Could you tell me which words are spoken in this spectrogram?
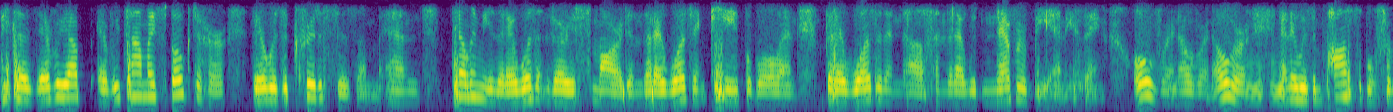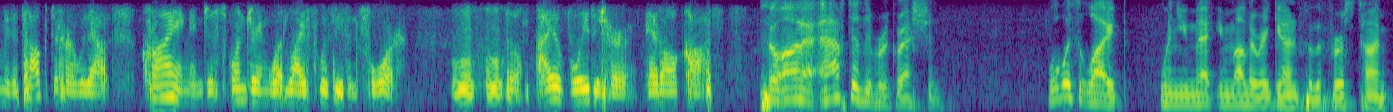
because every up every time I spoke to her, there was a criticism and telling me that I wasn't very smart and that I wasn't capable and that I wasn't enough and that I would never be anything over and over and over. Mm-hmm. And it was impossible for me to talk to her without crying and just wondering what life was even for. Mm-hmm. So I avoided her at all costs. So Anna, after the regression, what was it like when you met your mother again for the first time?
